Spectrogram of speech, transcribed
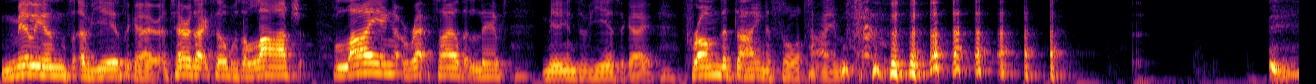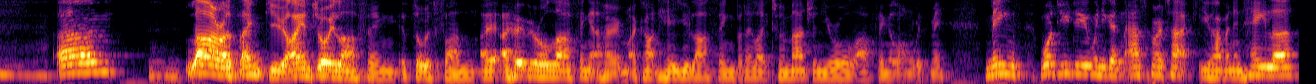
millions of years ago. A pterodactyl was a large flying reptile that lived millions of years ago from the dinosaur times. um, Lara, thank you. I enjoy laughing. It's always fun. I, I hope you're all laughing at home. I can't hear you laughing, but I like to imagine you're all laughing along with me. Mings, what do you do when you get an asthma attack? You have an inhaler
